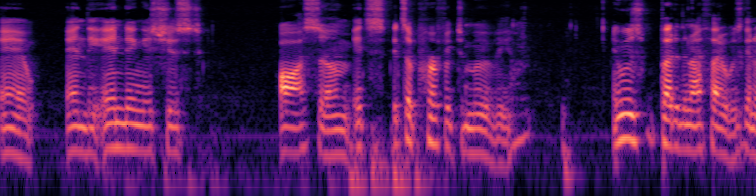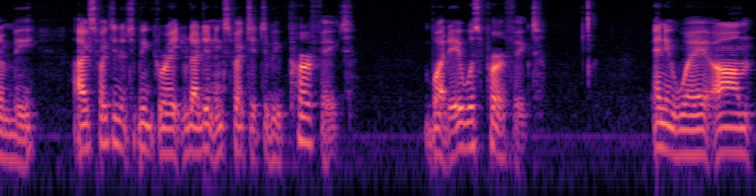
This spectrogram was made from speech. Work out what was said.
And and the ending is just awesome. It's it's a perfect movie. It was better than I thought it was going to be. I expected it to be great, but I didn't expect it to be perfect. But it was perfect. Anyway, um,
